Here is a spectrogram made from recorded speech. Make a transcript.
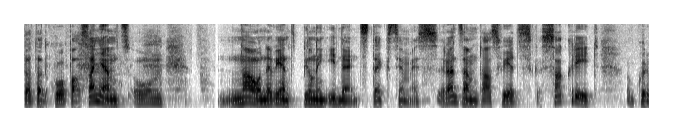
tad kopā saņemts. Nav neviens pilnīgi identisks teksts. Ja mēs redzam tās vietas, kas sakrīt, kur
